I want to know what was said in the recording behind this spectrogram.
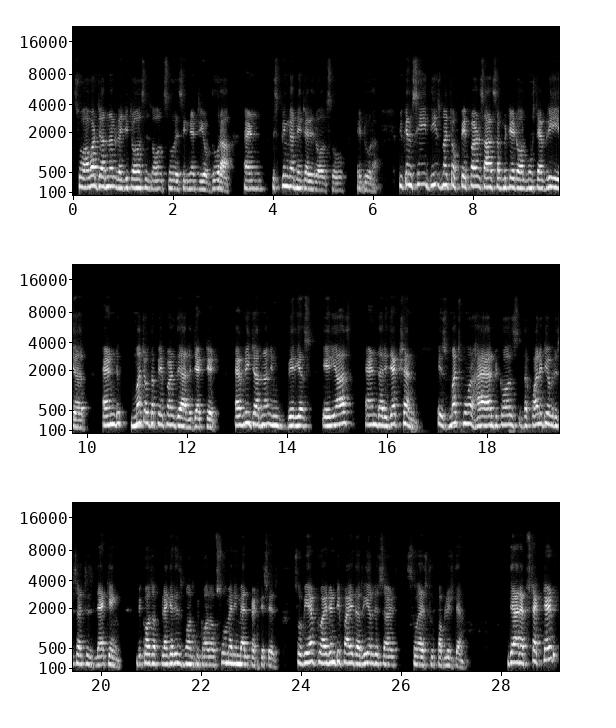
So our journal, Vegetos, is also a signatory of DORA and Springer Nature is also a DORA. You can see these much of papers are submitted almost every year and much of the papers, they are rejected. Every journal in various areas and the rejection is much more higher because the quality of research is lacking because of plagiarism, because of so many malpractices. So we have to identify the real research so as to publish them. They are abstracted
